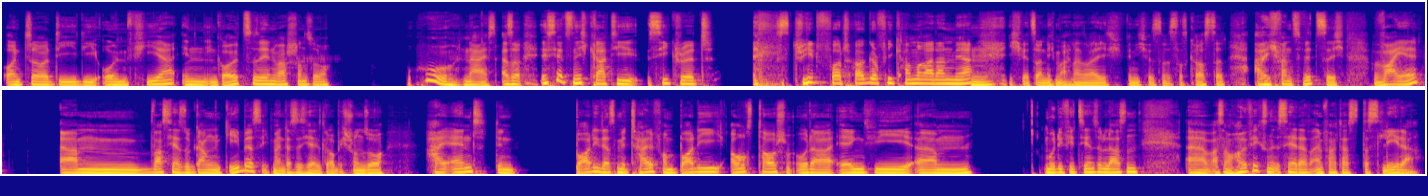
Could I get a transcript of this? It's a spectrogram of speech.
und so die, die OM4 in, in Gold zu sehen, war schon so, uh, nice. Also ist jetzt nicht gerade die Secret Street Photography Kamera dann mehr. Hm. Ich werde es auch nicht machen, also weil ich will nicht wissen, was das kostet. Aber ich fand's witzig, weil ähm, was ja so gang und gäbe ist, ich meine, das ist ja, glaube ich, schon so High-End, den Body, das Metall vom Body austauschen oder irgendwie ähm, modifizieren zu lassen. Äh, was am häufigsten ist ja das einfach das, das Leder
